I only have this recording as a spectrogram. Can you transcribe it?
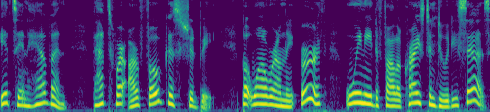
it's in heaven. That's where our focus should be. But while we're on the earth, we need to follow Christ and do what he says.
